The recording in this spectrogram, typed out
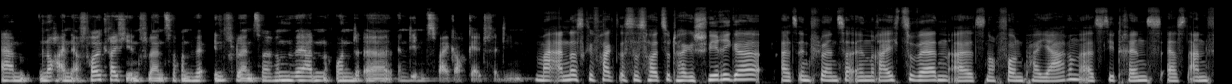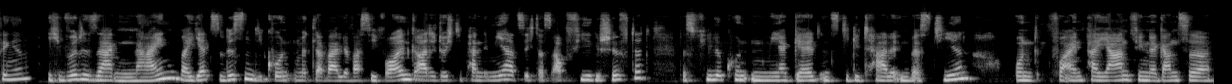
ähm, noch eine erfolgreiche Influencerin, Influencerin werden und äh, in dem Zweig auch Geld verdienen. Mal anders gefragt, ist es heutzutage schwieriger, als Influencerin reich zu werden, als noch vor ein paar Jahren, als die Trends erst anfingen? Ich würde sagen nein, weil jetzt wissen die Kunden mittlerweile, was sie wollen. Gerade durch die Pandemie hat sich das auch viel geschiftet, dass viele Kunden mehr Geld ins Digitale investieren. Und vor ein paar Jahren fing der ganze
